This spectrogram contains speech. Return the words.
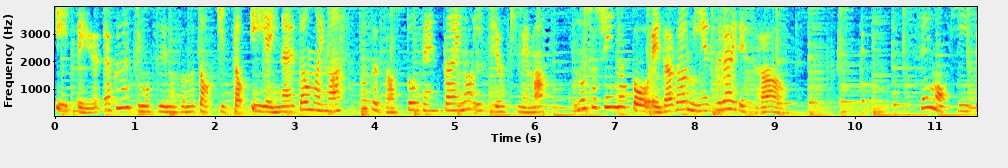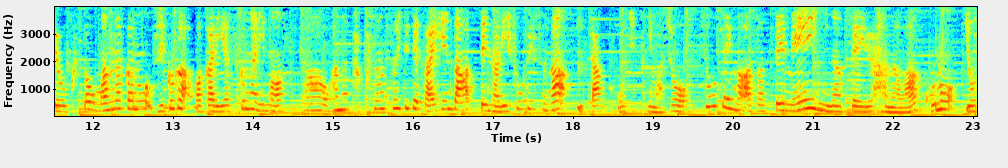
いいっていう楽な気持ちで臨むときっといい絵になると思います。まずざっと全体の位置を決めます。この写真だと枝が見えづらいですが、線を引いておくと真ん中の軸が分かりやすくなります。わあお花たくさん咲いてて大変だってなりそうですが一旦落ち着きましょう。焦点が当たってメインになっている花はこの4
